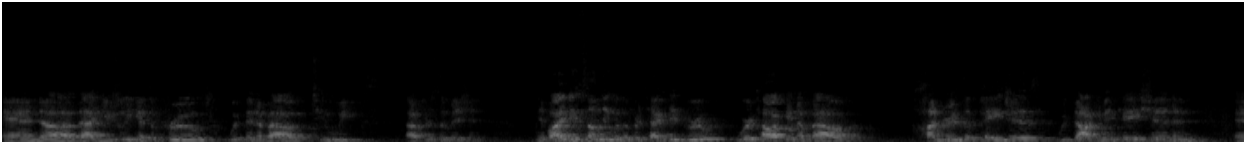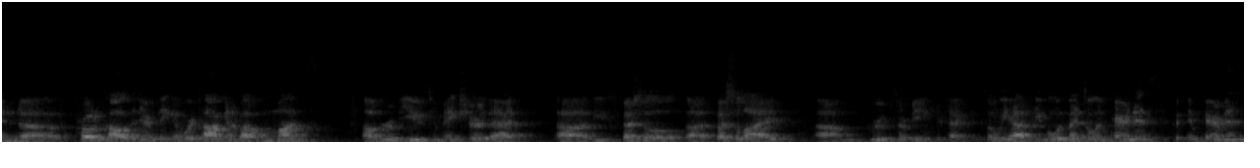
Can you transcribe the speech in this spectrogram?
and uh, that usually gets approved within about two weeks after submission. If I do something with a protected group, we're talking about hundreds of pages with documentation and, and uh, protocols and everything, and we're talking about months of review to make sure that uh, these special, uh, specialized um, groups are being protected. So we have people with mental impairments, impairments.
